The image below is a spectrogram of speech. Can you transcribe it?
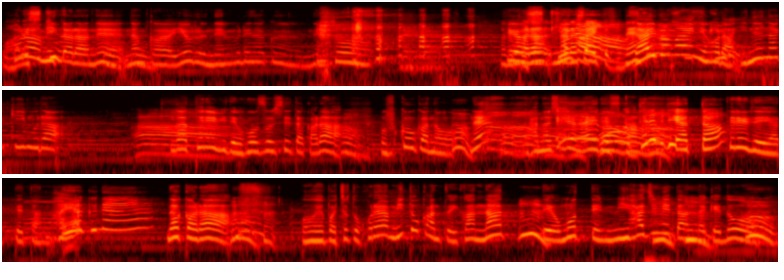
ホラー見たらね、うんなんか夜眠れなくなるよね。そう。あいだいぶ前にほら犬鳴村がテレビで放送してたから、福岡のね、うん。話じゃないですか、テレビでやった？テレビでやってたの。早くないだから、おやっぱちょっとこれは見とかんといかんなって思って見始めたんだけど、うん。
